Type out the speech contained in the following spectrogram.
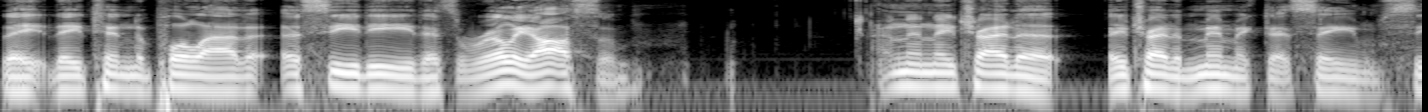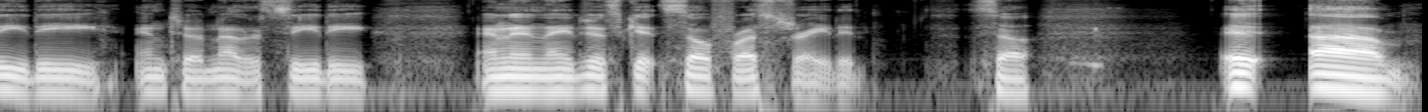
They they tend to pull out a, a CD that's really awesome, and then they try to they try to mimic that same CD into another CD, and then they just get so frustrated. So it um,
